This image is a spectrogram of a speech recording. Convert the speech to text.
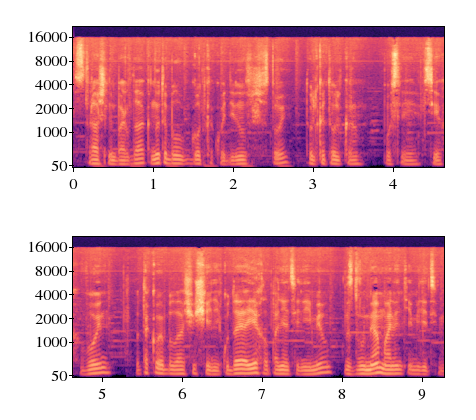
страшный бардак. Ну, это был год какой, 96-й. Только-только после всех войн. Вот такое было ощущение. Куда я ехал, понятия не имел. С двумя маленькими детьми.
